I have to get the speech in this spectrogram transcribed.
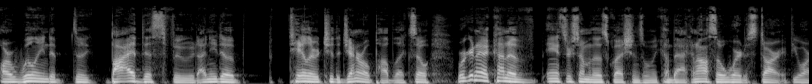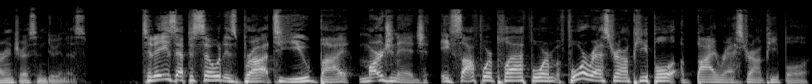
are willing to, to buy this food. I need to tailor to the general public. So we're going to kind of answer some of those questions when we come back and also where to start if you are interested in doing this Today's episode is brought to you by Margin Edge, a software platform for restaurant people by restaurant people.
